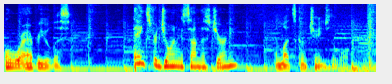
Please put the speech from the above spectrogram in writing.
or wherever you listen. Thanks for joining us on this journey, and let's go change the world.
